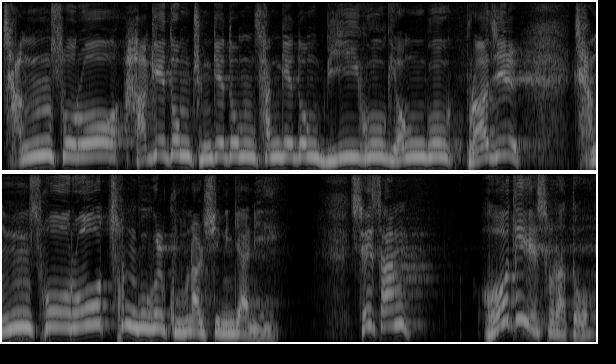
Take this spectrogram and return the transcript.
장소로 하계동, 중계동, 상계동, 미국, 영국, 브라질 장소로 천국을 구분할 수 있는 게 아니. 세상 어디에서라도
